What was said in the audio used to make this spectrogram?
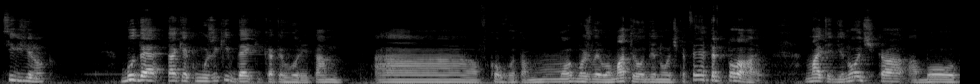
всіх жінок. Буде так, як у мужиків, деякі категорії. Там а, в кого там можливо мати одиночка. Це я предполагаю. Мать одиночка, або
